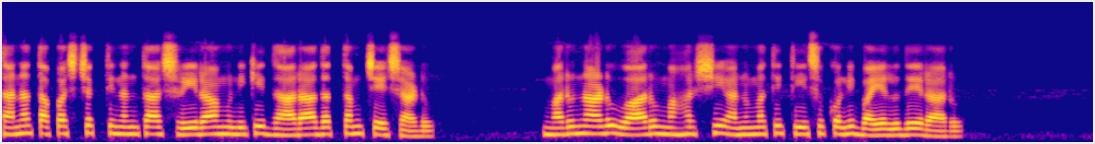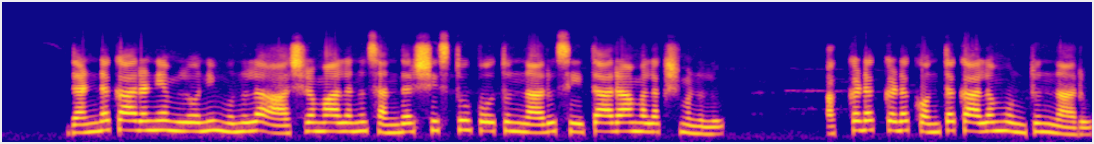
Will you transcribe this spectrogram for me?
తన తపశ్శక్తినంతా శ్రీరామునికి ధారాదత్తం చేశాడు. మరునాడు వారు మహర్షి అనుమతి తీసుకొని బయలుదేరారు. దండకారణ్యంలోని మునుల ఆశ్రమాలను సందర్శిస్తూ పోతున్నారు సీతారామ లక్ష్మణులు అక్కడక్కడ కొంతకాలం ఉంటున్నారు.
